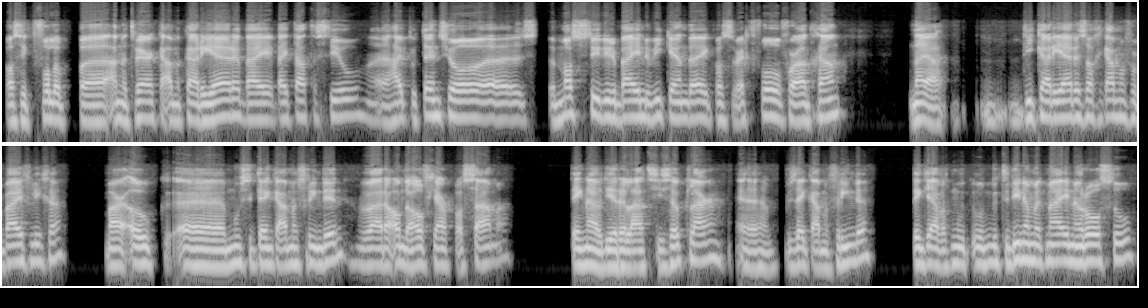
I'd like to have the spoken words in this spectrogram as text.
was ik volop aan het werken aan mijn carrière bij, bij Tata Steel. high potential, een masterstudie erbij in de weekenden. Ik was er echt vol voor aan het gaan. Nou ja, die carrière zag ik aan me voorbij vliegen. Maar ook uh, moest ik denken aan mijn vriendin. We waren anderhalf jaar pas samen. Ik denk, nou, die relatie is ook klaar. Uh, dus denk aan mijn vrienden. Ik denk, ja, wat, moet, wat moeten die nou met mij in een rolstoel?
